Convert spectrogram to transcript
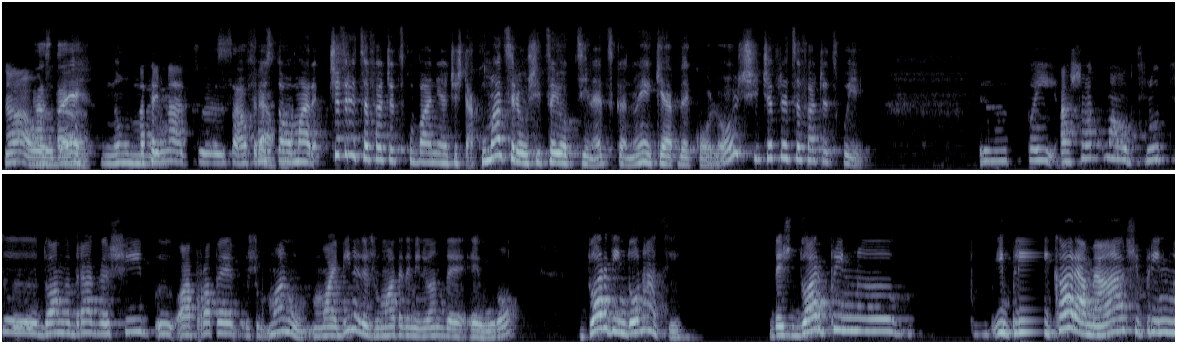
Aoleu, Asta da. e. Nu, a terminat uh, s-a fost treaba. o mare. Ce vreți să faceți cu banii aceștia? Cum ați reușit să-i obțineți, că nu e chiar de acolo, și ce vreți să faceți cu ei? Păi, așa cum am obținut, uh, doamnă dragă, și uh, aproape, nu, mai bine de jumate de milion de euro, doar din donații. Deci doar prin uh, implicarea mea și prin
